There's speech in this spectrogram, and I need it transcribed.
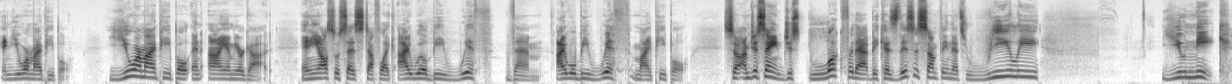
and you are my people. You are my people and I am your God. And he also says stuff like, I will be with them. I will be with my people. So I'm just saying, just look for that because this is something that's really unique,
